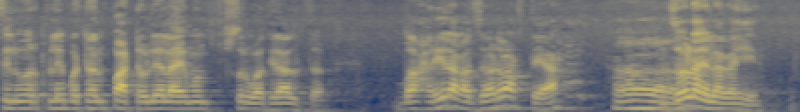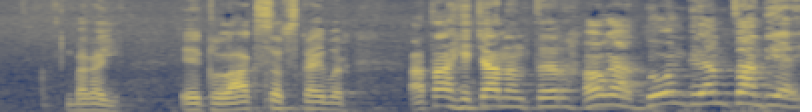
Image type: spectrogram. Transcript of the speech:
सिल्वर प्ले बटन पाठवलेलं आहे म्हणून सुरुवातीला आलतं. भारी लागा जड वाटतंय हा. जड आहे लागा हे. बघा ही. एक लाख सबस्क्रायबर आता ह्याच्यानंतर हो का? दोन ग्रॅम चांदी आहे.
